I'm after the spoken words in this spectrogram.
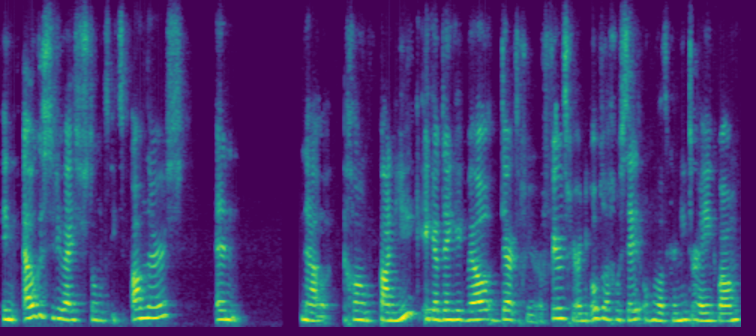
in elke studiewijze stond iets anders. En nou, gewoon paniek. Ik heb denk ik wel 30 uur of 40 uur aan die opdracht besteed, omdat ik er niet doorheen kwam.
